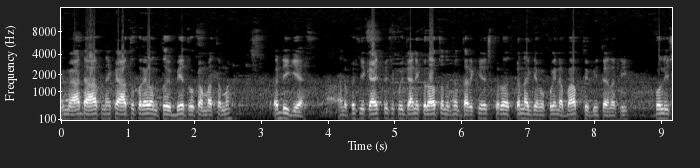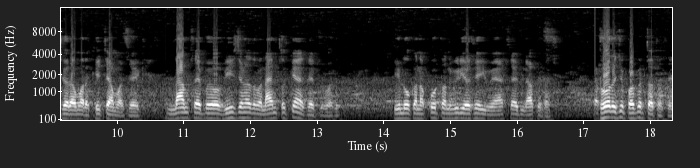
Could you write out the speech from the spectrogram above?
એમાં આડા હાથ નાખ્યા, હાથ ઉપર આવ્યો ને તોય બે ધોકા માથામાં અડી ગયા. અને પછી કે પછી કોઈ જાણી કરાવતો નથી તારે કેસ કરો કરી નાખજે અમે કોઈના બાપથી બીતા નથી. પોલીસવાળા અમારા ખીચામાં છે નામ સાહેબ વીસ જણા તમે નામ તો ક્યાં સાહેબ તમારું? એ લોકોના ફોટો વીડિયો છે એ મેં સાહેબને આપેલા છે. ઢોર હજી પકડતા થશે.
